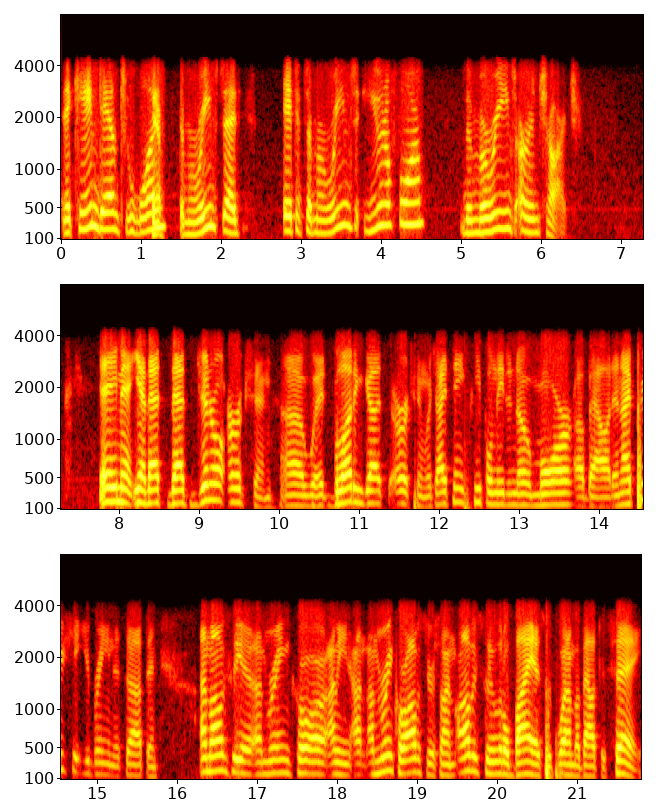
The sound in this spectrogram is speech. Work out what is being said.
And it came down to one. Yep. The Marine said, if it's a Marine's uniform, the Marines are in charge. Amen. Yeah, that's that's General Erskine uh, with Blood and Guts Erskine, which I think people need to know more about. And I appreciate you bringing this up. And I'm obviously a, a Marine Corps. I mean, I'm, I'm a Marine Corps officer, so I'm obviously a little biased with what I'm about to say.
